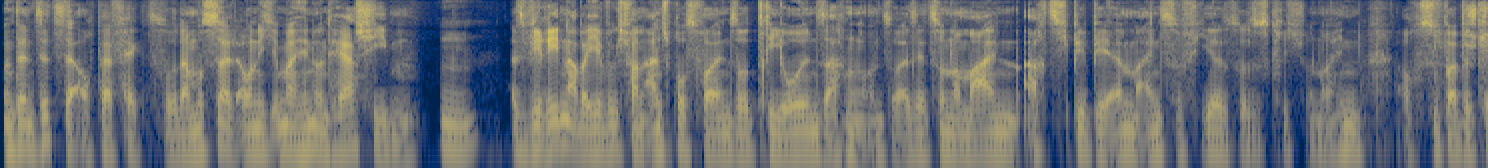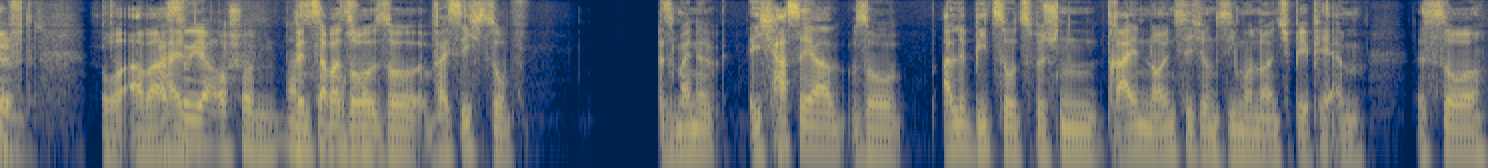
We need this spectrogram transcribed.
Und dann sitzt er auch perfekt. So, da musst du halt auch nicht immer hin und her schieben. Mhm. Also wir reden aber hier wirklich von anspruchsvollen so Triolen-Sachen und so. Also jetzt so normalen 80 BPM 1 zu 4, so das krieg ich schon noch hin. Auch super bekifft. So, aber Hast halt, du ja auch schon. Wenn es aber so, so, weiß ich, so, also meine, ich hasse ja so alle Beats so zwischen 93 und 97 BPM. Das ist so,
